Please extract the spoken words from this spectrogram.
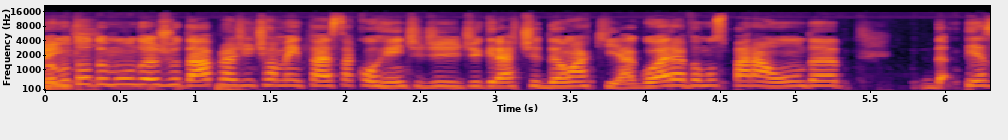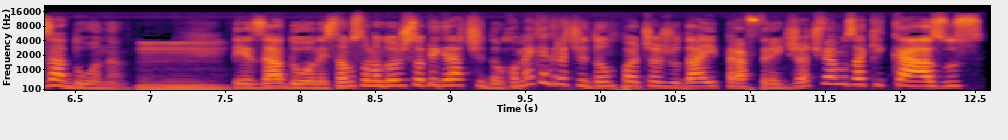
É vamos isso. todo mundo ajudar pra gente aumentar essa corrente de, de gratidão aqui. Agora vamos para a onda da- pesadona. Hum. Pesadona. Estamos falando hoje sobre gratidão. Como é que a gratidão pode te ajudar a ir pra frente? Já tivemos aqui casos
